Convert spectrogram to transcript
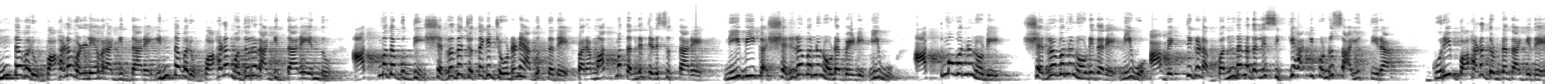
ಇಂಥವರು ಬಹಳ ಒಳ್ಳೆಯವರಾಗಿದ್ದಾರೆ, ಇಂಥವರು ಬಹಳ ಮಧುರರಾಗಿದ್ದಾರೆ ಎಂದು ಆತ್ಮದ ಬುದ್ಧಿ ಶರೀರದ ಜೊತೆಗೆ ಜೋಡಣೆ ಆಗುತ್ತದೆ, ಪರಮಾತ್ಮ ತಂದೆ ತಿಳಿಸುತ್ತಾರೆ. ನೀವೀಗ ಶರೀರವನ್ನು ನೋಡಬೇಡಿ, ನೀವು ಆತ್ಮವನ್ನು ನೋಡಿ. ಶರೀರವನ್ನು ನೋಡಿದರೆ ನೀವು ಆ ವ್ಯಕ್ತಿಗಳ ಬಂಧನದಲ್ಲಿ ಸಿಕ್ಕಿ ಹಾಕಿಕೊಂಡು ಸಾಯುತ್ತೀರಾ? ಗುರಿ ಬಹಳ ದೊಡ್ಡದಾಗಿದೆ.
